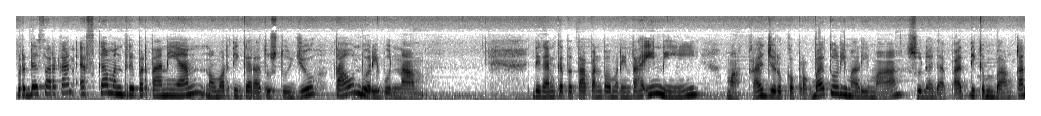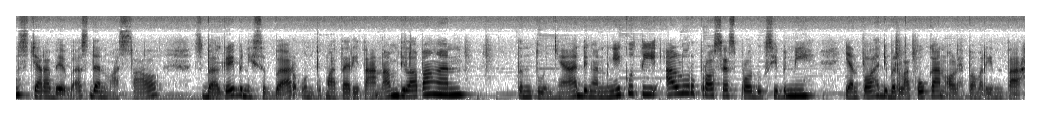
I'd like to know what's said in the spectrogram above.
berdasarkan SK Menteri Pertanian nomor 307 tahun 2006. Dengan ketetapan pemerintah ini, maka jeruk keprok batu 55 sudah dapat dikembangkan secara bebas dan massal sebagai benih sebar untuk materi tanam di lapangan. Tentunya dengan mengikuti alur proses produksi benih yang telah diberlakukan oleh pemerintah.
